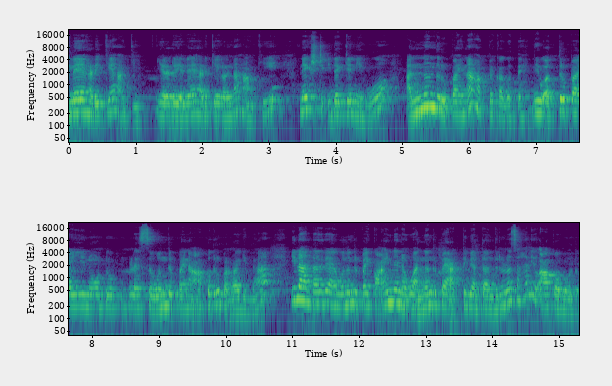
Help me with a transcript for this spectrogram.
ಎಲೆ, ಅಡಿಕೆ ಹಾಕಿ. ಎರಡು ಎಲೆ ಅಡಿಕೆಗಳನ್ನ ಹಾಕಿ ನೆಕ್ಸ್ಟ್ ಇದಕ್ಕೆ ನೀವು ಹನ್ನೊಂದು ರೂಪಾಯಿನ ಹಾಕಬೇಕಾಗುತ್ತೆ. ನೀವು ಹತ್ತು ರೂಪಾಯಿ ನೋಟು ಪ್ಲಸ್ ಒಂದು ರೂಪಾಯಿನ ಹಾಕಿದ್ರೂ ಪರವಾಗಿಲ್ಲ. ಇಲ್ಲ ಅಂತಂದರೆ ಒಂದೊಂದು ರೂಪಾಯಿ ಕಾಯಿನ್ನೇ ನಾವು ಹನ್ನೊಂದು ರೂಪಾಯಿ ಹಾಕ್ತೀವಿ ಅಂತ ಅಂದ್ರೂ ಸಹ ನೀವು ಹಾಕೋಬೋದು.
